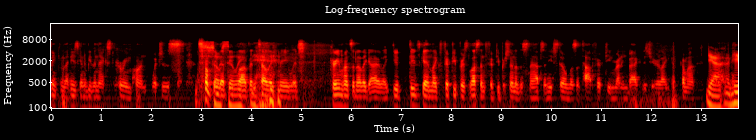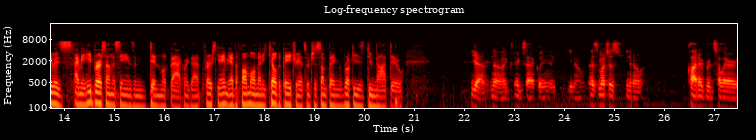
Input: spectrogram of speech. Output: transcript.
thinking that he's going to be the next Kareem Hunt, which is something So that silly. people have been Yeah. telling me, which Kareem Hunt's another guy. Like, dude, dude's getting like 50%, less than 50% of the snaps, and he still was a top 15 running back this year. Like, come on. Yeah, and he was. I mean, he burst on the scenes and didn't look back like that first game. He had the fumble and then he killed the Patriots, which is something rookies do not do. Yeah, no, ex- exactly. And, you know, as much as, you know, Clyde Edwards Helaire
